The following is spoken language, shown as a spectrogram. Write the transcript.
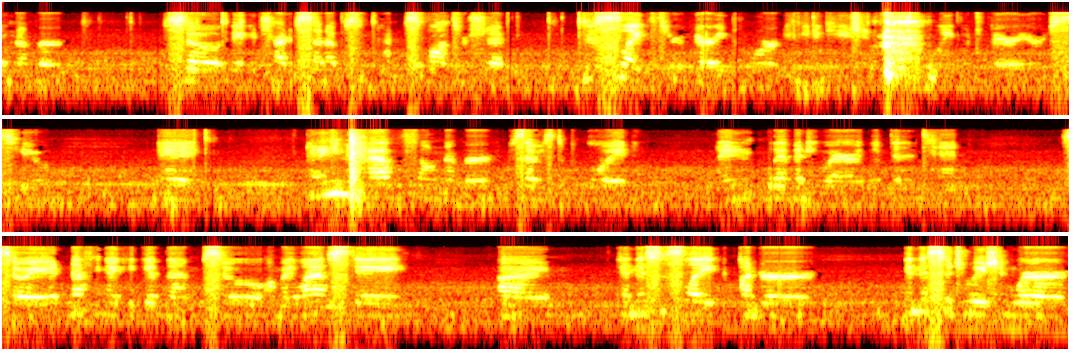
phone number so they could try to set up some kind of sponsorship just like through very poor communication language barriers too. And I didn't even have a phone number because I was deployed. I didn't live anywhere. I lived in a tent. So I had nothing I could give them. So on my last day, um, and this is like under, in this situation where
